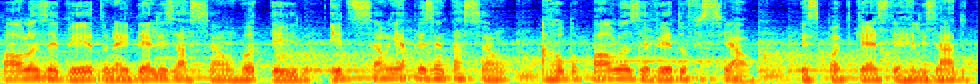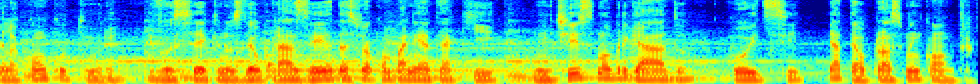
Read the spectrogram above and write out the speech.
Paulo Azevedo na idealização, roteiro, edição e apresentação, arroba Paulo Azevedo Oficial. Esse podcast é realizado pela Concultura. E você que nos deu o prazer da sua companhia até aqui, muitíssimo obrigado, cuide-se e até o próximo encontro.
